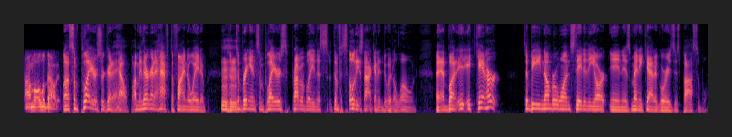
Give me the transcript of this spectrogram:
I'm all about it. Well, some players are going to help. I mean, they're going to have to find a way to, mm-hmm. to, to bring in some players. Probably this the facility's not going to do it alone, uh, but it, it can't hurt to be number one state of the art in as many categories as possible.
